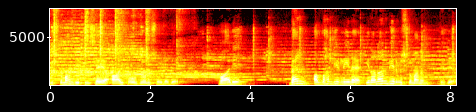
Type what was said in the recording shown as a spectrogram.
Müslüman bir kimseye ait olduğunu söyledi. Vali, ben Allah'ın birliğine inanan bir Müslümanım dedi.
